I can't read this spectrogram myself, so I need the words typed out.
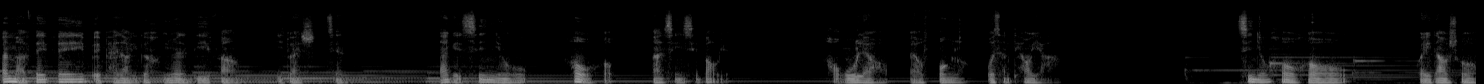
斑马菲菲被拍到一个很远的地方。一段时间，他给犀牛厚厚发信息抱怨：“好无聊，我要疯了，我想跳崖。”犀牛厚厚回到说：“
